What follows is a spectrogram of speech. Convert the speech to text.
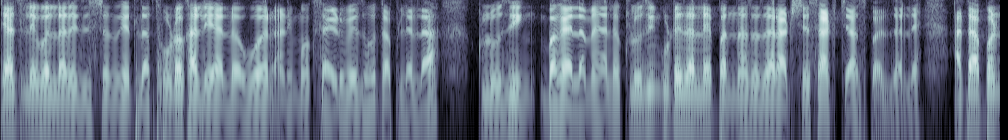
त्याच लेवलला रेजिस्टन्स घेतला थोडं खाली आलं वर आणि मग साईडवेज होत आपल्याला क्लोजिंग बघायला मिळालं. क्लोजिंग कुठे झालंय? पन्नास हजार आठशे साठच्या आसपास झालंय. आता आपण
